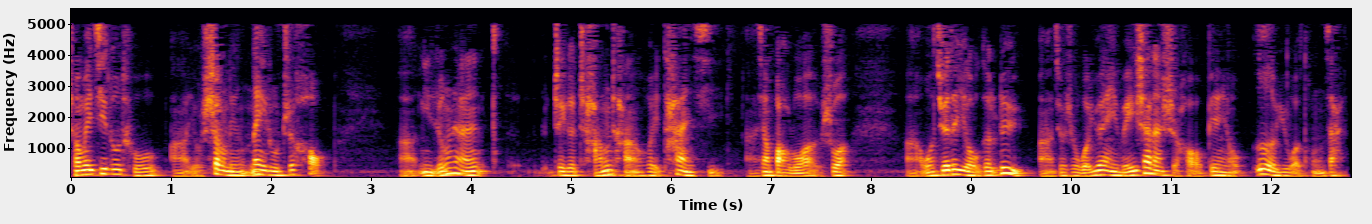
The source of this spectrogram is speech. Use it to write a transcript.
成为基督徒啊，有圣灵内入之后啊，你仍然这个常常会叹息啊，像保罗说啊，我觉得有个律啊，就是我愿意为善的时候，便有恶与我同在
